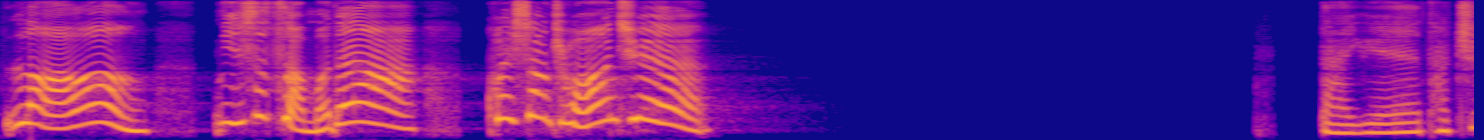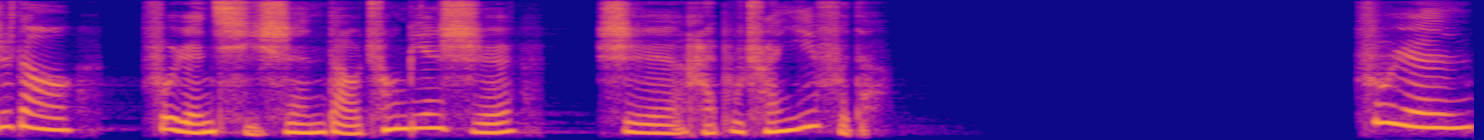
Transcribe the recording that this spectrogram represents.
冷，你是怎么的啊？快上床去。”大约他知道妇人起身到窗边时是还不穿衣服的。妇人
